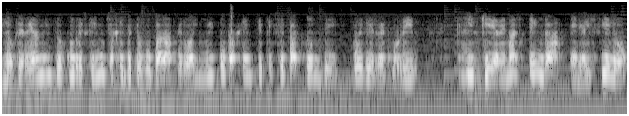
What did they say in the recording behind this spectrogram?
lo que realmente ocurre es que hay mucha gente preocupada pero hay muy poca gente que sepa dónde puede recurrir y que además tenga en el cielo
